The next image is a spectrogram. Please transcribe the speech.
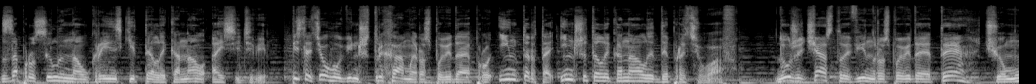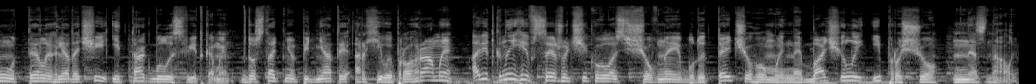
запросили на український телеканал ICTV. Після цього він штрихами розповідає про інтер та інші телеканали, де працював. Дуже часто він розповідає те, чому телеглядачі і так були свідками. Достатньо підняти архіви програми. А від книги все ж очікувалось, що в неї буде те, чого ми не бачили і про що не знали.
